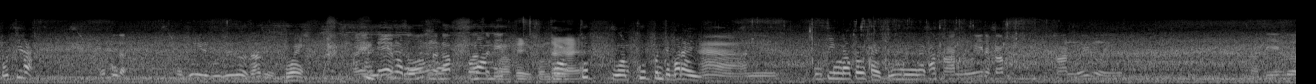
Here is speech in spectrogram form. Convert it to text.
บุตรที่ละหมดที่ละหมดที่บุญที่สุดครับห่วยไปแต้มสองนะครับปลาสลิดโอเคผมหจะวมให้กุ๊บหวมกุ๊บมันจะบ่ได้อ่าอันนี้จริงๆเราต้องใส่ถุงมือนะครับทานนุ้ยนะครับทานนุ้ยหน่อยตัดเองเล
